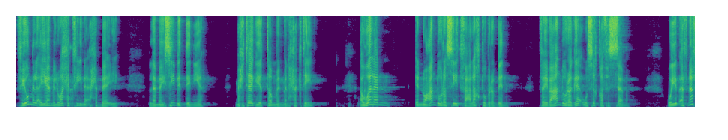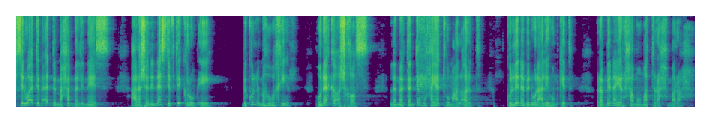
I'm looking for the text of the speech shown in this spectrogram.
في يوم من الأيام الواحد فينا أحبائي لما يسيب الدنيا محتاج يطمن من حاجتين. اولا إنه عنده رصيد في علاقته بربنا فيبقى عنده رجاء وثقة في السماء ويبقى في نفس الوقت مقدم محبة للناس علشان الناس تفتكره بإيه؟ بكل ما هو خير. هناك أشخاص لما بتنتهي حياتهم على الأرض كلنا بنقول عليهم كده ربنا يرحمه مطرح ما راح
